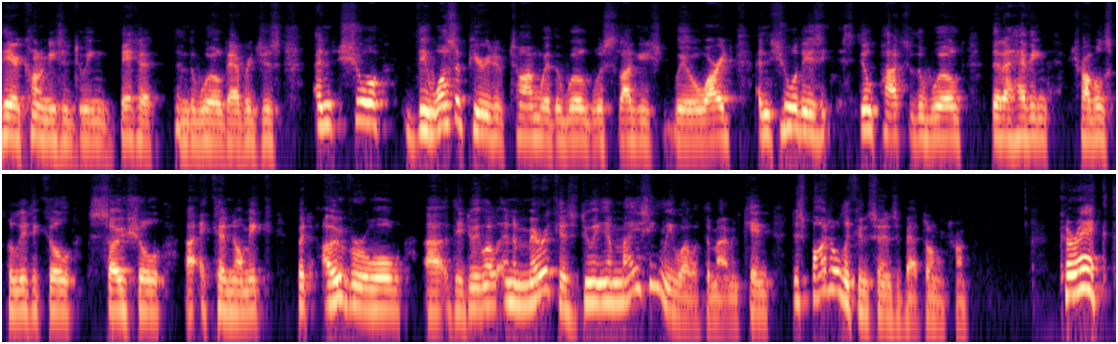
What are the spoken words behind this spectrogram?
their economies are doing better than the world averages. And sure, there was a period of time where the world was sluggish. We were worried. And sure, there's still parts of the world that are having troubles, political, social, uh, economic. But overall, uh, they're doing well. And America is doing amazingly well at the moment, Ken, despite all the concerns about Donald Trump. Correct.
